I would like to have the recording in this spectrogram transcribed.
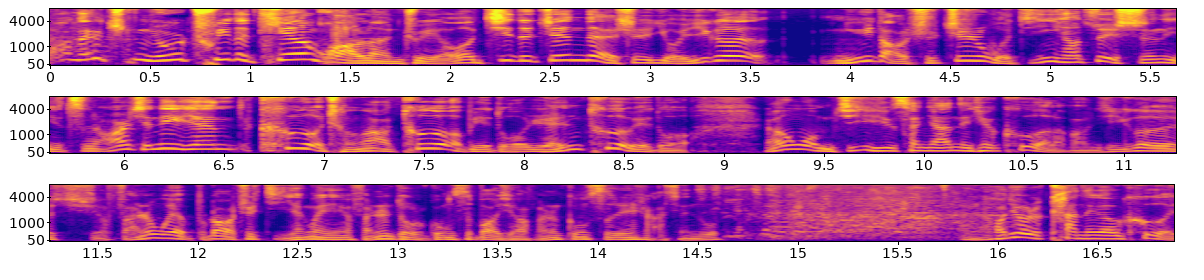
哇，那个吹牛吹的天花乱坠我记得真的是有一个。女导师，这是我印象最深的一次，而且那天课程啊特别多人特别多，然后我们集体去参加那些课了？一个反正我也不知道是几千块钱，反正都是公司报销，反正公司人傻钱多。然后就是看那个课，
